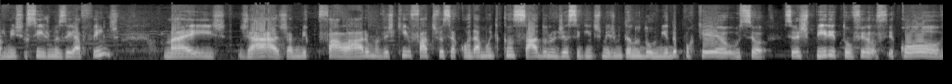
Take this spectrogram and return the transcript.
e misticismos e afins, mas já já me falaram uma vez que o fato de você acordar muito cansado no dia seguinte, mesmo tendo dormido, é porque o seu, seu espírito fi- ficou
